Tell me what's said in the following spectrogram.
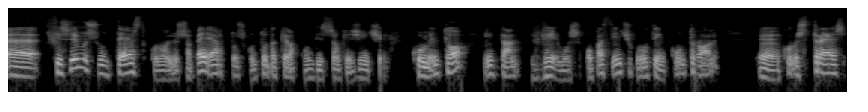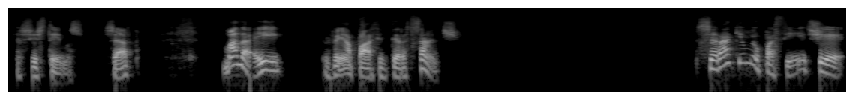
Uh, fizemos um teste com olhos abertos, com toda aquela condição que a gente comentou, então vemos o paciente como tem controle uh, com os três sistemas certo? Mas daí vem a parte interessante. Será que o meu paciente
